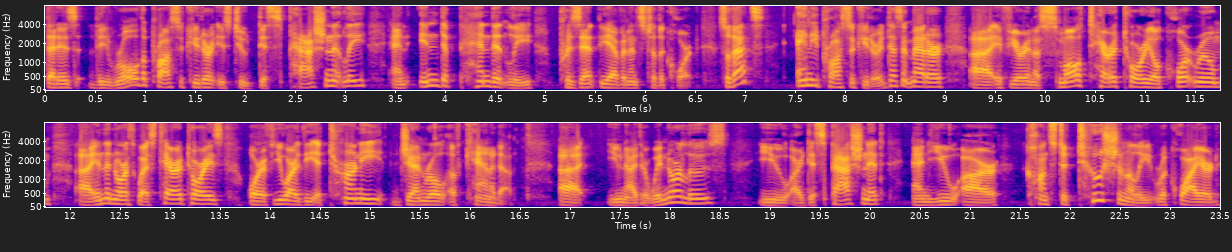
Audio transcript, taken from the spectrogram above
That is, the role of the prosecutor is to dispassionately and independently present the evidence to the court. So that's any prosecutor. It doesn't matter uh, if you're in a small territorial courtroom uh, in the Northwest Territories or if you are the Attorney General of Canada. Uh, you neither win nor lose, you are dispassionate, and you are constitutionally required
